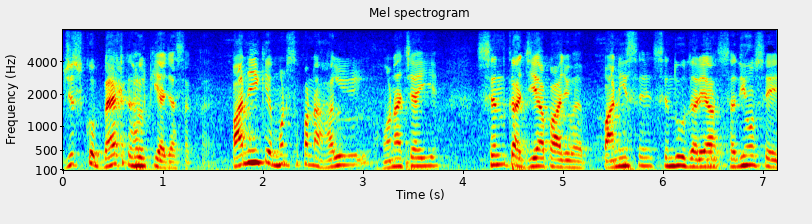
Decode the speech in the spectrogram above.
جس کو بیٹھ کر حل کیا جا سکتا ہے۔ پانی کے منصفانہ حل ہونا چاہیے۔ سندھ کا جیا پا جو ہے پانی سے، سندھو دریا صدیوں سے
